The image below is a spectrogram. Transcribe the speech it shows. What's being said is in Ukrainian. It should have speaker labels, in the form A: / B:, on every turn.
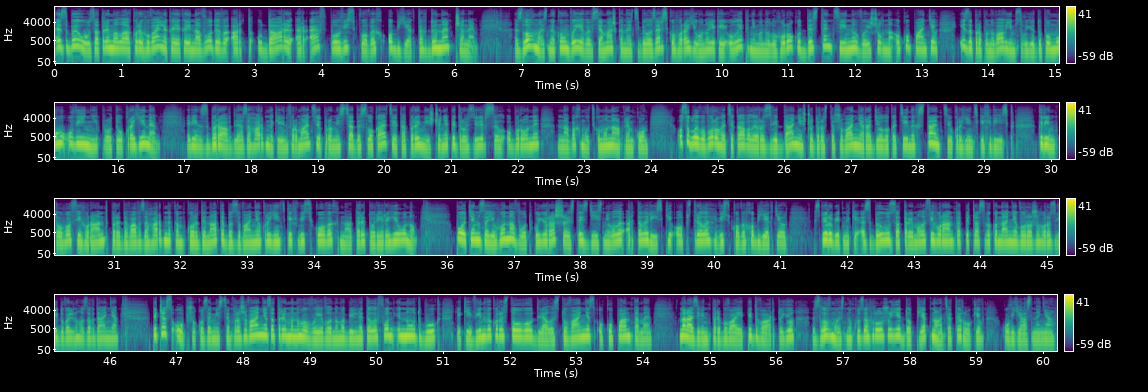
A: СБУ затримала коригувальника, який наводив арт-удари РФ по військових об'єктах Донеччини. Зловмисником виявився мешканець Білозерського району, який у липні минулого року дистанційно вийшов на окупантів і запропонував їм свою допомогу у війні проти України. Він збирав для загарбників інформацію про місця дислокації та переміщення підрозділів сил оборони на Бахмутському напрямку. Особливо ворога цікавили розвіддані щодо розташування радіолокаційних станцій українських військ. Крім того, фігурант передавав загарбникам координати базування українських військових на території регіону. Потім, за його наводкою, рашисти здійснювали артилерійські обстріли військових об'єктів. Співробітники СБУ затримали фігуранта під час виконання ворожого розвідувального завдання. Під час обшуку за місцем проживання затриманого виявлено мобільний телефон і ноутбук, який він використовував для листування з окупантами. Наразі він перебуває під вартою. Зловмиснику загрожує до 15 років ув'язнення.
